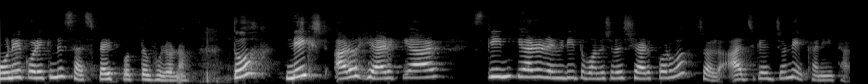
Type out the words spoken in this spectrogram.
মনে করে কিন্তু সাবস্ক্রাইব করতে ভুলো না। তো নেক্সট আরও হেয়ার কেয়ার স্কিন কেয়ারের রেমেডি তোমাদের সাথে শেয়ার করব। চলো, আজকের জন্য এখানেই থাক।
